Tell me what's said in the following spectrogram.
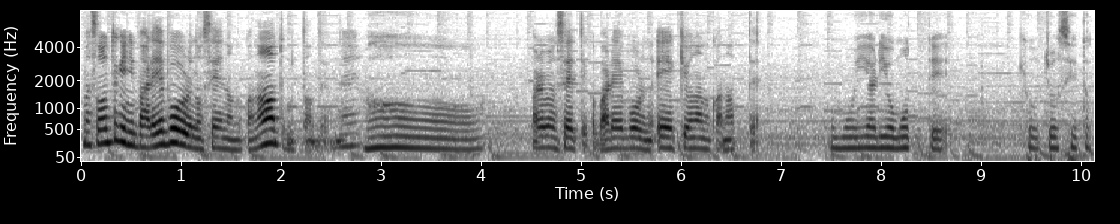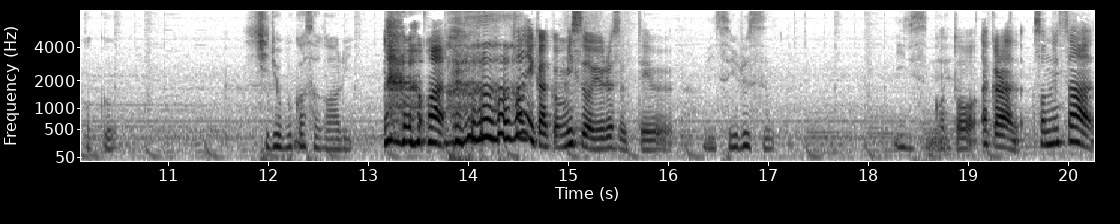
まあ、その時にバレーボールのせいなのかなと思ったんだよね。あバレーボールのせいっていうかバレーボールの影響なのかなって。あ思いやりを持って協調性高く資料深さがあり。まあとにかくミスを許すっていう。ミス許す。いいですね。こと。だからそのさ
